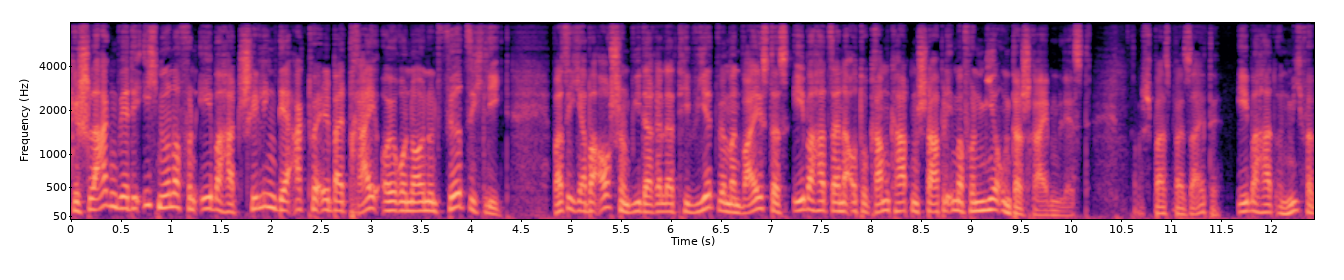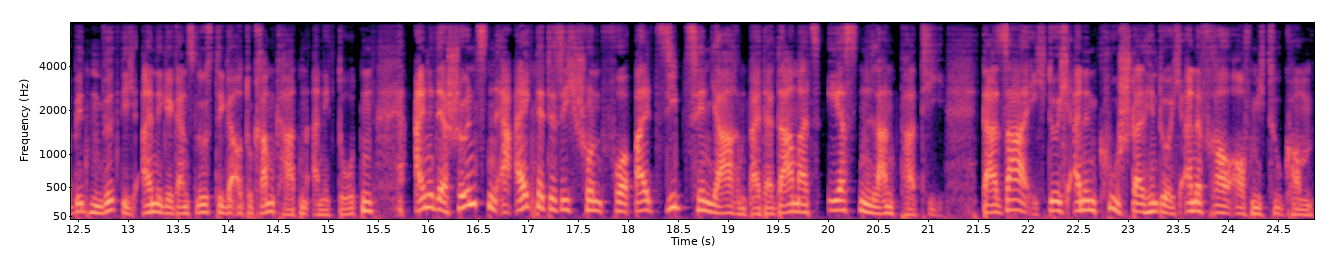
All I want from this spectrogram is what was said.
Geschlagen werde ich nur noch von Eberhard Schilling, der aktuell bei 3,49 Euro liegt. Was sich aber auch schon wieder relativiert, wenn man weiß, dass Eberhard seine Autogrammkartenstapel immer von mir unterschreiben lässt. Aber Spaß beiseite. Eberhard und mich verbinden wirklich einige ganz lustige Autogrammkartenanekdoten. Eine der schönsten ereignete sich schon vor bald 17 Jahren bei der damals ersten Landpartie. Da sah ich durch einen Kuhstall hindurch eine Frau auf mich zukommen.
